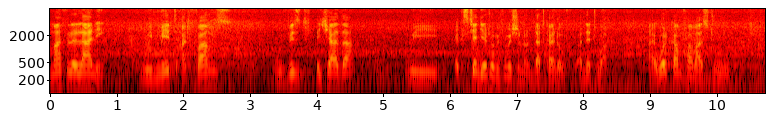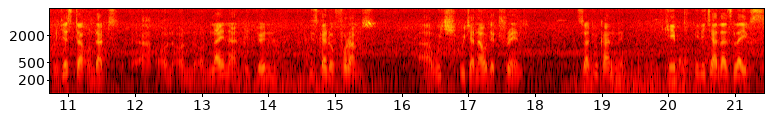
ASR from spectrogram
monthly learning. We meet at farms, we visit each other, we exchange a lot of information on that kind of uh, network. I welcome farmers to register on that uh, on, on, online and join this kind of forums, uh, which, which are now the trend, so that we can keep in each other's lives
